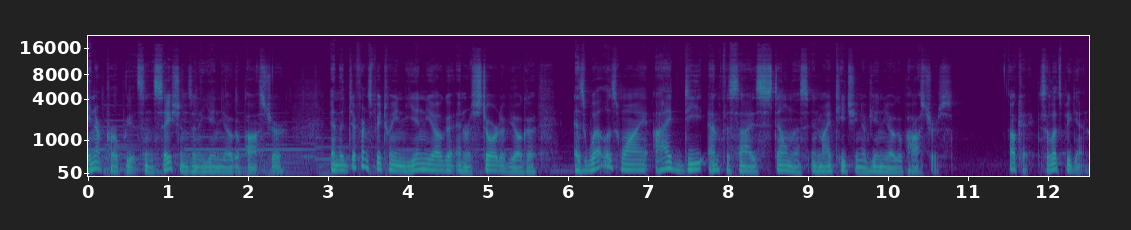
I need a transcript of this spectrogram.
inappropriate sensations in a yin yoga posture, and the difference between yin yoga and restorative yoga, as well as why I de emphasize stillness in my teaching of yin yoga postures. Okay, so let's begin.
